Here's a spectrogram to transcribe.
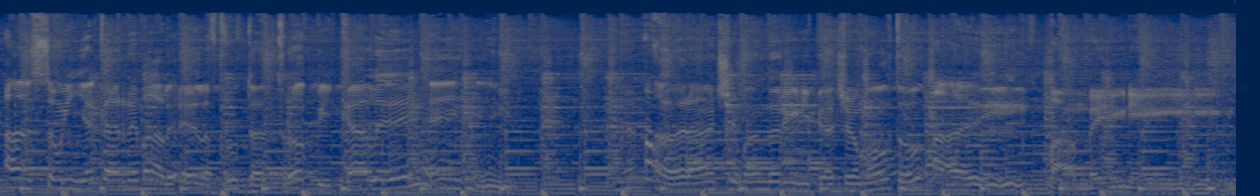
Assomiglia a carne male e la frutta tropicale. Arance mandarini piacciono molto ai bambini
